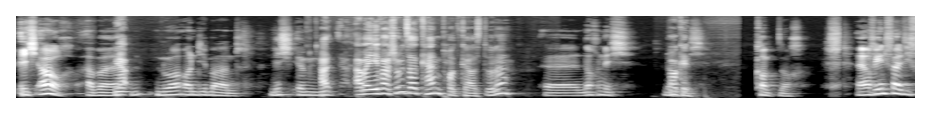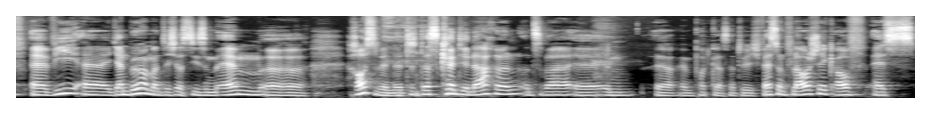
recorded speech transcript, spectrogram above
Ich auch, aber ja. nur on demand. Nicht im. Hat, aber Eva Schulz hat keinen Podcast, oder? Äh, noch nicht. Noch okay. Nicht. Kommt noch. Äh, auf jeden Fall, die, äh, wie äh, Jan Böhmermann sich aus diesem M äh, rauswindet, das könnt ihr nachhören. Und zwar äh, im, im Podcast natürlich. Fest und flauschig auf S,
